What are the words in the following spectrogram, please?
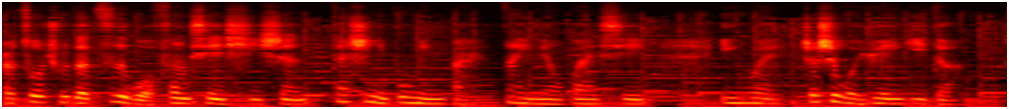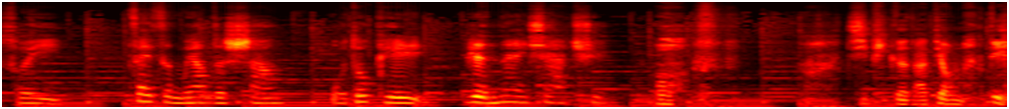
而做出的自我奉献牺牲，但是你不明白，那也没有关系，因为这是我愿意的，所以再怎么样的伤，我都可以忍耐下去。哦，鸡皮疙瘩掉满地。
